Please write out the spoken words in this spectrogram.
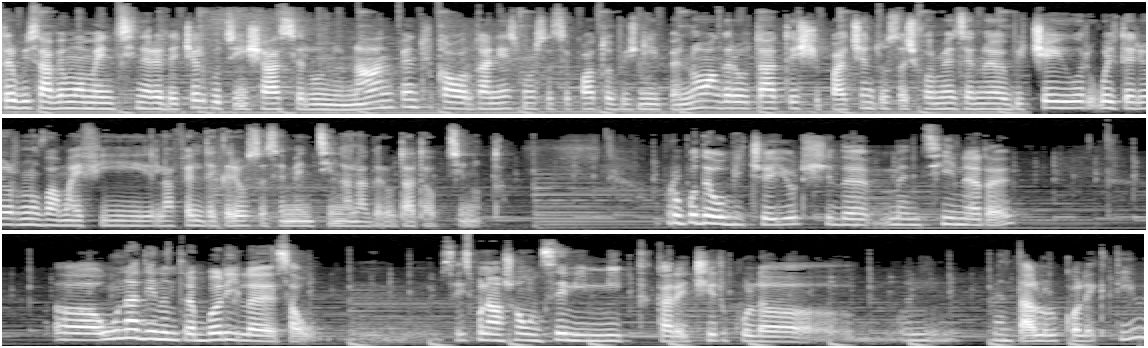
trebuie să avem o menținere de cel puțin 6 luni, un an, pentru ca organismul să se poată obișnui pe noua greutate și pacientul să-și formeze noi obiceiuri, ulterior nu va mai fi la fel de greu să se mențină la greutatea obținută. Apropo de obiceiuri și de menținere, uh, una din întrebările, sau să-i spunem așa, un semi-mit care circulă în mentalul colectiv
